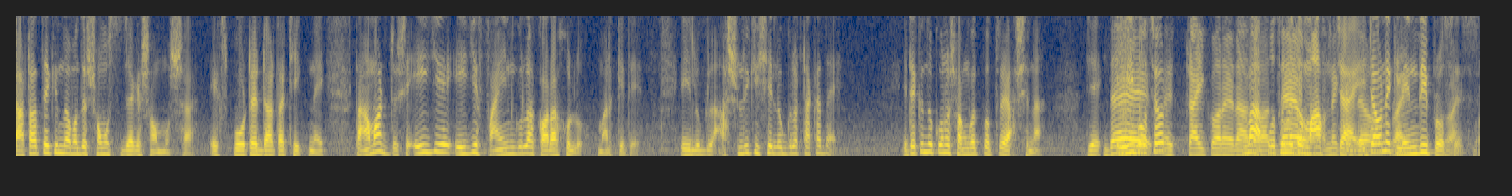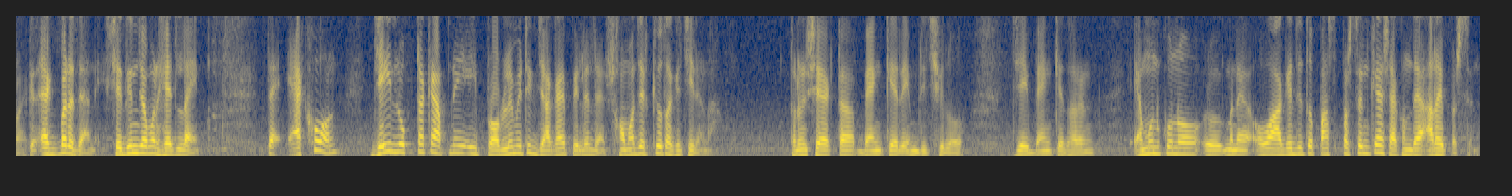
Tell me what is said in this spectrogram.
ডাটাতে কিন্তু আমাদের সমস্ত জায়গায় সমস্যা। এক্সপোর্টের ডাটা ঠিক নেই। তা আমার এই যে এই যে ফাইনগুলো করা হলো মার্কেটে এই লোকগুলো আসলে কি সেই লোকগুলো টাকা দেয়? এটা কিন্তু কোনো সংবাদপত্রে আসে না যে এই বছর ট্রাই করে না প্রথমে তো মাফ চায়। এটা অনেক লেন্দি প্রসেস একবারে দেয় সেদিন যেমন হেডলাইন তা এখন যেই লোকটাকে আপনি এই প্রবলেমেটিক জায়গায় পেলেন সমাজের কেউ তাকে চিনে না। ধরেন সে একটা ব্যাংকের এমডি ছিল। যে ব্যাংকে ধরেন এমন কোনো মানে ও আগে দিত পাঁচ পার্সেন্ট ক্যাশ এখন দেয় আড়াই পার্সেন্ট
